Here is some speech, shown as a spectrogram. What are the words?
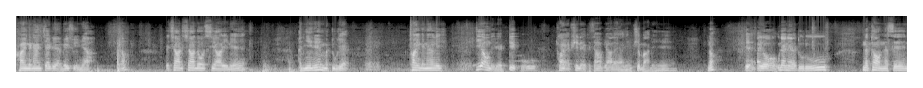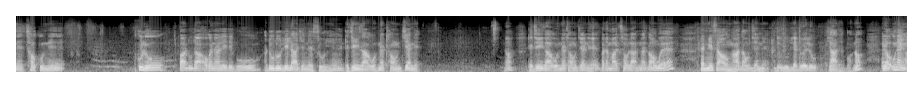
ခိုင်ကနန်းကြိုက်တဲ့မိတ်ဆွေများနော်တခြားတခြားသောဆရာတွေနဲ့အမြင်နဲ့မတူတဲ့ထိုင်ကနန်းလေးပြောင်းနေတဲ့တစ်ကိုထိုင်အဖြစ်နဲ့ကစားပြလိုက်ရခြင်းဖြစ်ပါတယ်နော်ကဲအဲ့တော့ဥနိုင်နဲ့အတူတူ2020နဲ့6ခုနှစ်အခုလိုပါတူတာအော်ဂနန်လေးတွေကိုအတူတူလေ့လာခြင်းနဲ့ဆိုရင်တစ်ချိန်စာကို2000ကျပ်နဲ့ နော်တစ်ချိန်စာကို2000ကျပ်နဲ့ပထမ6လ2000ဝယ်တစ်နှစ်စာကို9000ကျပ်နဲ့အတူတူလက်တွဲလို့ရတယ်ပေါ့နော်အဲ့တော့ဦးနိုင်က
